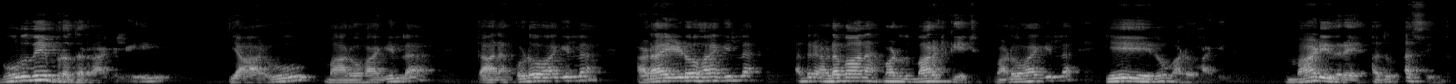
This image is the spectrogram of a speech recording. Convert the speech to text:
ಮೂರನೇ ಬ್ರದರ್ ಆಗಲಿ, ಯಾರೂ ಮಾರೋ ಹಾಗಿಲ್ಲ, ದಾನ ಕೊಡೋ ಹಾಗಿಲ್ಲ, ಅಡ ಇಡೋ ಹಾಗಿಲ್ಲ ಅಂದರೆ ಅಡಮಾನ ಮಾಡೋದು ಮಾರ್ಟ್ಗೇಜ್ ಮಾಡೋ ಹಾಗಿಲ್ಲ, ಏನು ಮಾಡೋ ಹಾಗಿಲ್ಲ. ಮಾಡಿದರೆ ಅದು ಅಸಿದ್ದು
